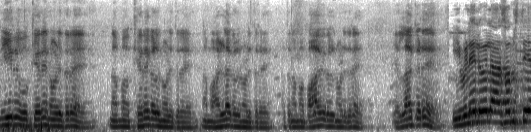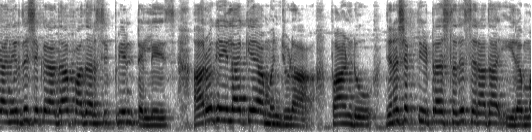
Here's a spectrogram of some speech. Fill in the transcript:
ನೀರು ಕೆರೆ ನೋಡಿದರೆ, ನಮ್ಮ ಕೆರೆಗಳು ನೋಡಿದರೆ, ನಮ್ಮ ಹಳ್ಳಗಳು ನೋಡಿದರೆ, ಅಥವಾ ನಮ್ಮ ಬಾವಿಗಳು ನೋಡಿದರೆ, ಎಲ್ಲ ಕಡೆ ಈ ವೇಳೆ ಸಂಸ್ಥೆಯ ನಿರ್ದೇಶಕರಾದ ಫಾದರ್ ಸಿಪ್ರಿಯನ್ ಟೆಲ್ಲಿಸ್, ಆರೋಗ್ಯ ಇಲಾಖೆಯ ಮಂಜುಳಾ, ಪಾಂಡು, ಜನಶಕ್ತಿ ಟ್ರಸ್ಟ್ ಸದಸ್ಯರಾದ ಈರಮ್ಮ,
